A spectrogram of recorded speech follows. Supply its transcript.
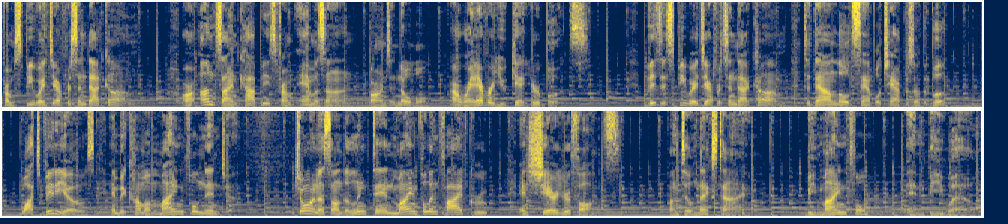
from SpeedwayJefferson.com or unsigned copies from Amazon, Barnes & Noble, or wherever you get your books. Visit SpeedwayJefferson.com to download sample chapters of the book, watch videos, and become a mindful ninja. Join us on the LinkedIn Mindful in 5 group and share your thoughts. Until next time. Be mindful and be well.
